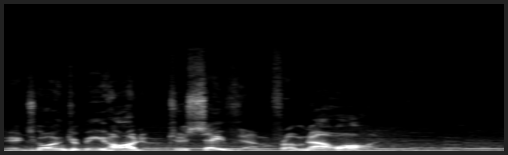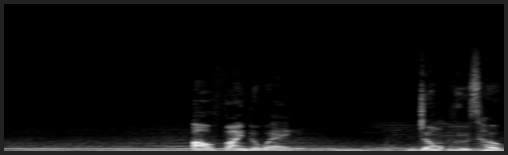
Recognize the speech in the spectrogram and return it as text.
It's going to be harder to save them from now on. I'll find a way. Don't lose hope.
